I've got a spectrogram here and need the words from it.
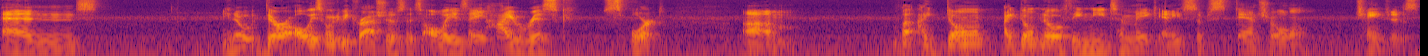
and you know there are always going to be crashes. It's always a high risk sport, um, but I don't I don't know if they need to make any substantial changes.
